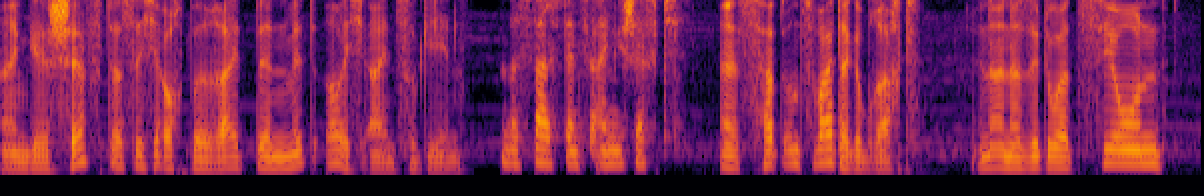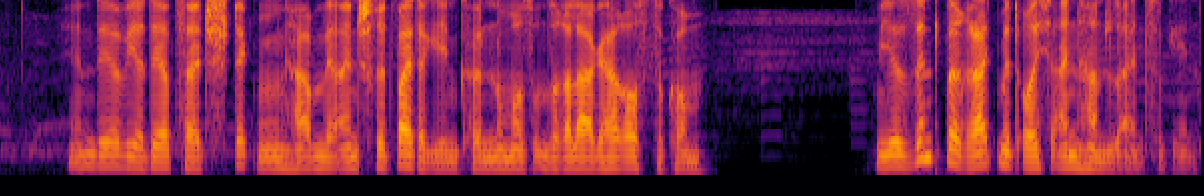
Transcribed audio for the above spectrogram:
Ein Geschäft, das ich auch bereit bin, mit euch einzugehen. Was war es denn für ein Geschäft? Es hat uns weitergebracht. In einer Situation, in der wir derzeit stecken, haben wir einen Schritt weitergehen können, um aus unserer Lage herauszukommen. Wir sind bereit, mit euch einen Handel einzugehen.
